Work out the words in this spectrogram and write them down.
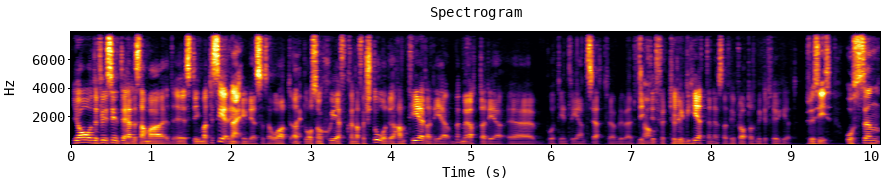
Ja, och det finns inte heller samma eh, stigmatisering Nej. kring det. Så, och att, att då som chef kunna förstå det, hantera det, bemöta det eh, på ett intelligent sätt tror jag blir väldigt viktigt ja. för tryggheten. Så att vi pratar så mycket trygghet. Precis. Och sen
